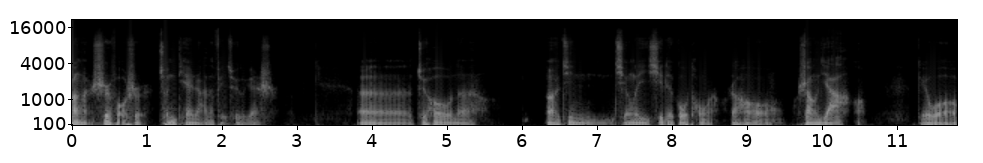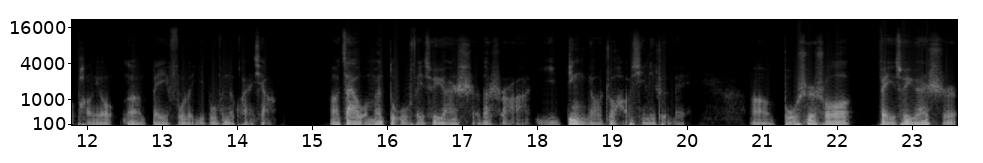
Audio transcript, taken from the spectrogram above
看看是否是纯天然的翡翠和原石。呃，最后呢，呃，进行了一系列沟通啊，然后商家啊给我朋友呃背负了一部分的款项。呃，在我们赌翡翠原石的时候啊，一定要做好心理准备。呃，不是说翡翠原石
